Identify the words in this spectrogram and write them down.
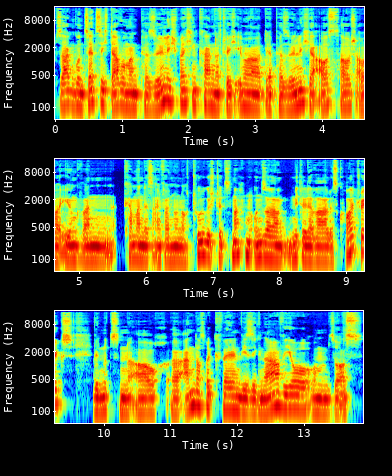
sagen, grundsätzlich da, wo man persönlich sprechen kann, natürlich immer der persönliche Austausch, aber irgendwann kann man das einfach nur noch toolgestützt machen. Unser Mittel der Wahl ist Qualtrics. Wir nutzen auch äh, andere Quellen wie Signavio, um so aus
